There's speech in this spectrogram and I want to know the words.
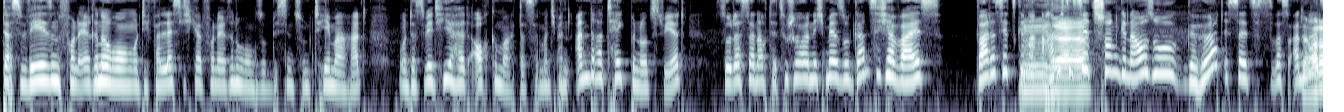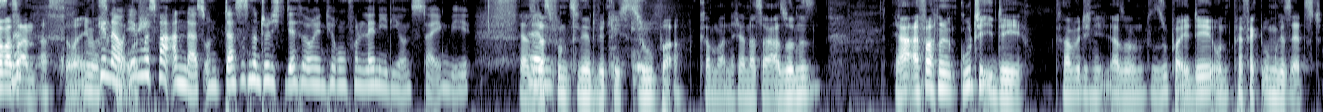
das Wesen von Erinnerung und die Verlässlichkeit von Erinnerung so ein bisschen zum Thema hat. Und das wird hier halt auch gemacht, dass da manchmal ein anderer Take benutzt wird, sodass dann auch der Zuschauer nicht mehr so ganz sicher weiß, war das jetzt genau, Mm, habe ich ja, das ja. jetzt schon genauso gehört? Ist da jetzt was anderes? Da war doch was ne? war irgendwas Genau, komisch. irgendwas war anders. Und das ist natürlich die Desorientierung von Lenny, die uns da irgendwie. Ja, also das Ähm, funktioniert wirklich super, kann man nicht anders sagen. Also eine, ja, einfach eine gute Idee. Kann man wirklich nicht, also eine super Idee und perfekt umgesetzt.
